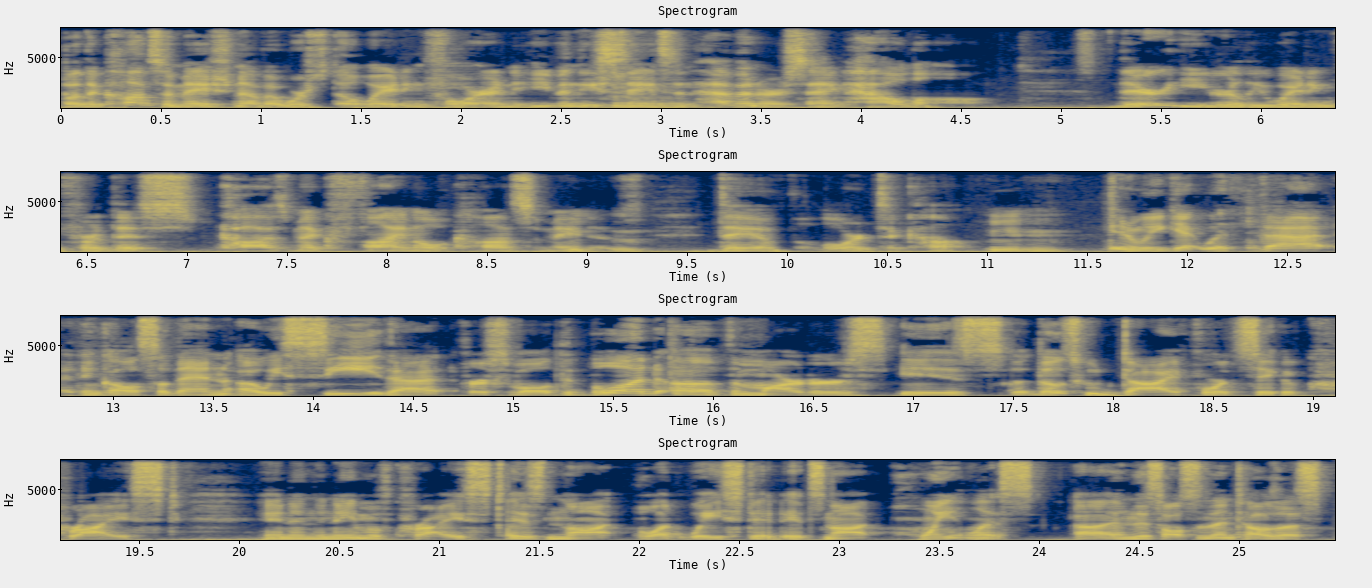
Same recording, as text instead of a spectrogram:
But the consummation of it, we're still waiting for. And even these mm-hmm. saints in heaven are saying, "How long?" They're eagerly waiting for this cosmic, final, consummative day of the Lord to come. And we get with that, I think also then uh, we see that, first of all, the blood of the martyrs is those who die for the sake of Christ and in the name of Christ is not blood wasted. It's not pointless. Uh, and this also then tells us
